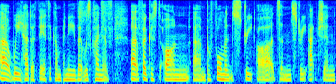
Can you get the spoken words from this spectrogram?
uh, we had a theatre company that was kind of uh, focused on um, performance, street art, and street action,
